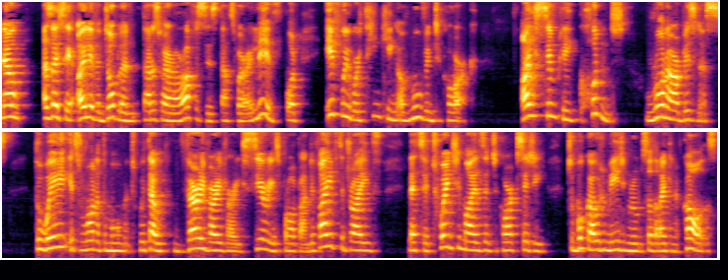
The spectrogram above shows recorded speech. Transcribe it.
Now as I say, I live in Dublin. That is where our office is. That's where I live. But if we were thinking of moving to Cork, I simply couldn't run our business the way it's run at the moment without very, very, very serious broadband. If I have to drive, let's say, 20 miles into Cork City to book out a meeting room so that I can have calls,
